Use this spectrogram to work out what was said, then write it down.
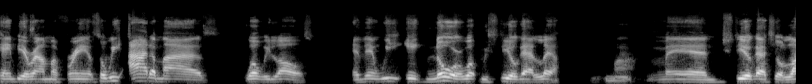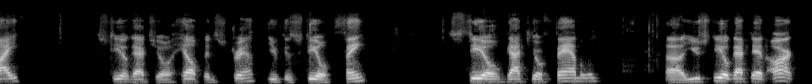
can't be around my friends. So we itemize what we lost, and then we ignore what we still got left. My, Man, still got your life, still got your health and strength. You can still think. Still got your family. Uh, you still got that ark,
